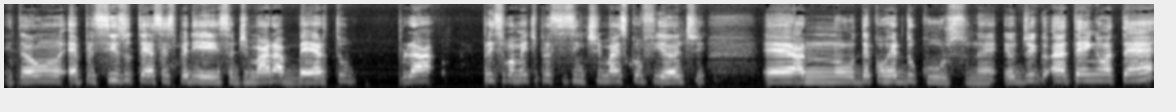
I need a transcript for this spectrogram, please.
Então é preciso ter essa experiência de mar aberto para principalmente para se sentir mais confiante é, no decorrer do curso, né? Eu digo, eu tenho até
